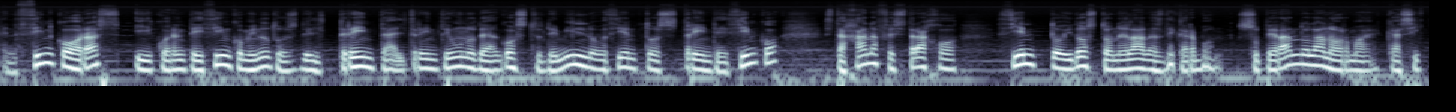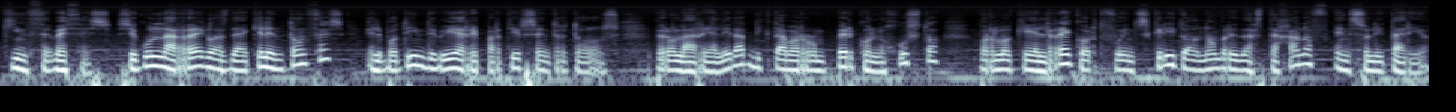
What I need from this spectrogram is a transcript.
En 5 horas y 45 minutos del 30 al 31 de agosto de 1935, Stajanov extrajo 102 toneladas de carbón, superando la norma casi 15 veces. Según las reglas de aquel entonces, el botín debía repartirse entre todos, pero la realidad dictaba romper con lo justo, por lo que el récord fue inscrito a nombre de Stajanov en solitario.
